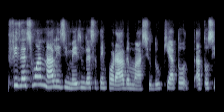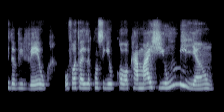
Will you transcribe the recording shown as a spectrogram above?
fizesse uma análise mesmo dessa temporada, Márcio, do que a, to a torcida viveu, o Fortaleza conseguiu colocar mais de um milhão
